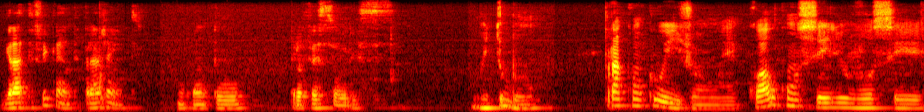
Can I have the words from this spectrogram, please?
gratificante para a gente, enquanto professores. Muito bom. Para concluir, João, é, qual conselho você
